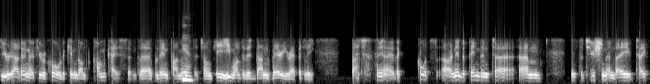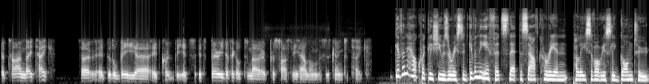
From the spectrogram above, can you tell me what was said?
you, I don't know if you recall the Kim Dong Com case and the then Prime Minister yeah. John Key, he wanted it done very rapidly. But you know, the courts are an independent uh, um, institution and they take the time they take. So it, will be, uh, it could be. It's it's very difficult to know precisely how long this is going to take. Given how quickly she was arrested, given the efforts that the South Korean police have obviously gone to,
